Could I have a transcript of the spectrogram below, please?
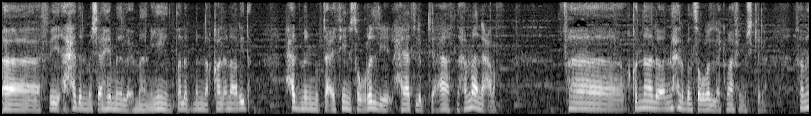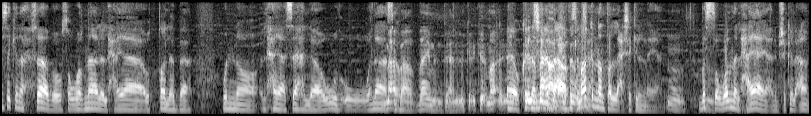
آه في أحد المشاهير من العمانيين طلب منا قال أنا أريد حد من المبتعثين يصور لي حياة الابتعاث نحن ما نعرف. فقلنا له نحن بنصور لك ما في مشكلة. فمسكنا حسابه وصورنا له الحياة والطلبة. وإنه الحياة سهلة وناس مع بعض دائما يعني. ك... ك... ما... أيوه كنا مع, مع بعض بس ما كنا نطلع شكلنا يعني. مم. بس مم. صورنا الحياة يعني بشكل عام.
